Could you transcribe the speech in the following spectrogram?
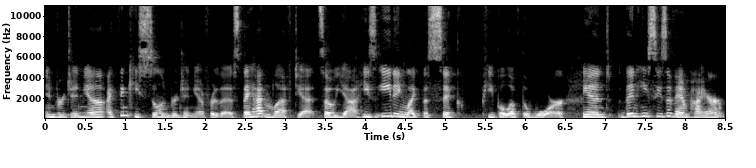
in Virginia. I think he's still in Virginia for this. They hadn't left yet. So yeah, he's eating like the sick people of the war. And then he sees a vampire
